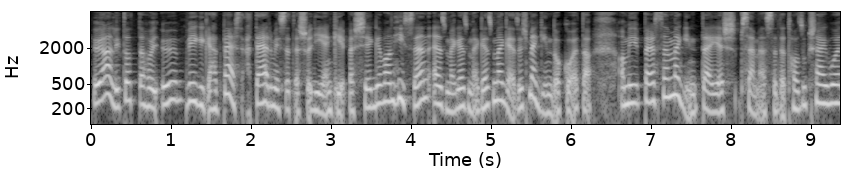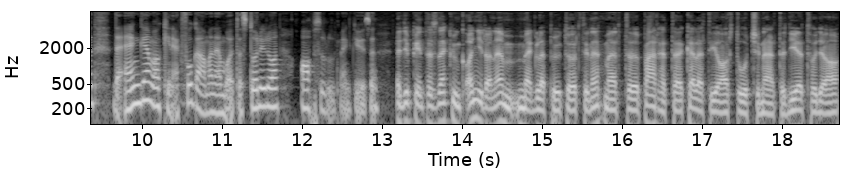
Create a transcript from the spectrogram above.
ő állította, hogy ő végig, hát persze, hát természetes, hogy ilyen képessége van, hiszen ez meg ez meg ez meg ez, és megindokolta. Ami persze megint teljes szemelszedett hazugság volt, de engem, akinek fogalma nem volt a sztoriról, abszolút meggyőzött. Egyébként ez nekünk annyira nem meglepő történet, mert pár hete Keleti Artúr csinált egy ilyet, hogy a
